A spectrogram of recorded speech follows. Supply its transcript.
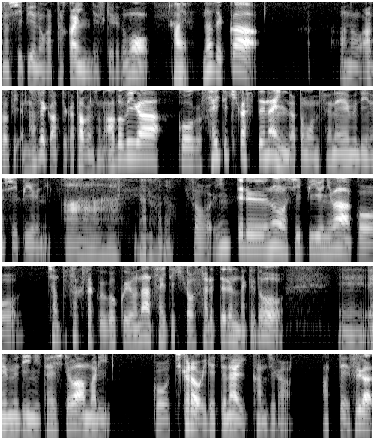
の CPU の方が高いんですけれどもはい。なぜかあの Adobe なぜかっていうか多分その Adobe がこう最適化してないんだと思うんですよね AMD の CPU に。ああなるほど。そうインテルの CPU にはこうちゃんとサクサク動くような最適化をされてるんだけど、えー AMD に対してはあんまりこう力を入れてない感じがあってそれが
